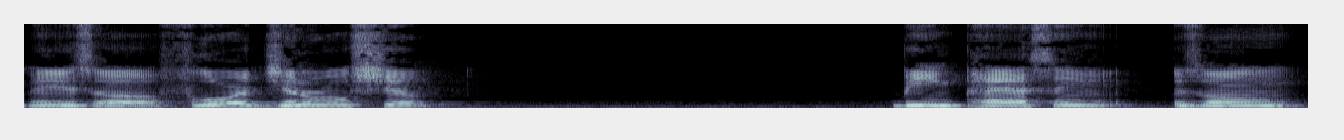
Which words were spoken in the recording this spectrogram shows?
his, uh, floor generalship being passing is on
